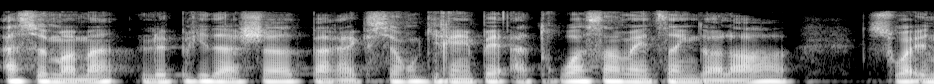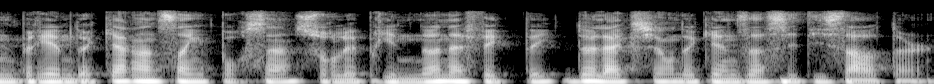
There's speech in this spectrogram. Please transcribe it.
À ce moment, le prix d'achat par action grimpait à 325 dollars, soit une prime de 45% sur le prix non affecté de l'action de Kansas City Southern.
